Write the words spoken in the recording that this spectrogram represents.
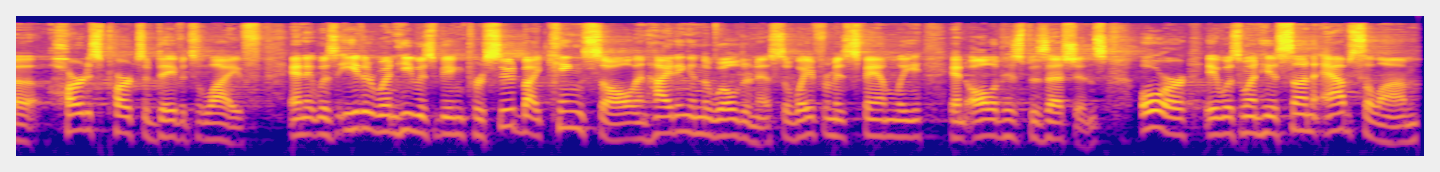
uh, hardest parts of David's life. And it was either when he was being pursued by King Saul and hiding in the wilderness, away from his family and all of his possessions, or it was when his son Absalom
